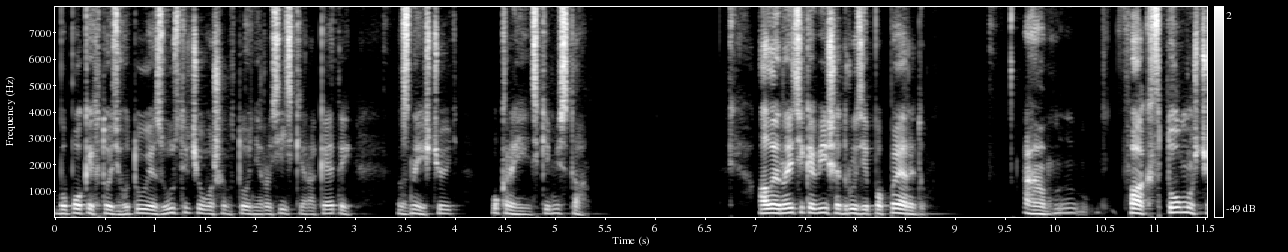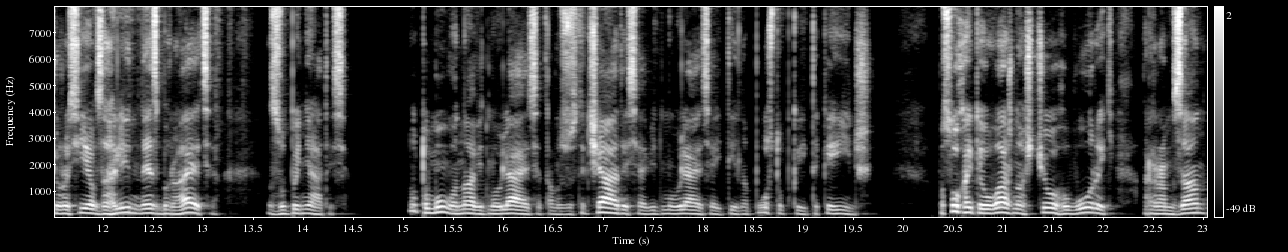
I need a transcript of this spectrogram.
Бо поки хтось готує зустріч у Вашингтоні, російські ракети знищують українські міста. Але найцікавіше, друзі, попереду. Факт в тому, що Росія взагалі не збирається зупинятися. Ну, тому вона відмовляється там зустрічатися, відмовляється йти на поступки і таке інше. Послухайте уважно, що говорить Рамзан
